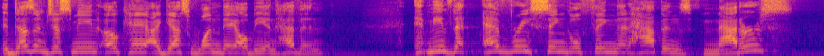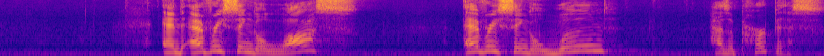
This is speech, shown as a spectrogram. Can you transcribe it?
It doesn't just mean, okay, I guess one day I'll be in heaven. It means that every single thing that happens matters, and every single loss, every single wound has a purpose.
